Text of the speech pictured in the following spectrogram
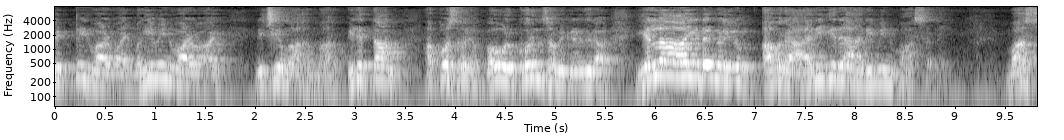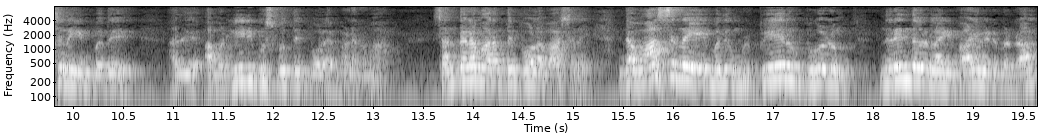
வெற்றி வாழ்வாய் மகிமின் வாழ்வாய் நிச்சயமாக மாறும். இதைத்தான் அப்போ பவுல் குறுந்து சபைக்கு எழுதுகிறார். எல்லா இடங்களிலும் அவர் அறிகிற அறிவின் வாசனை. வாசனை என்பது அது அவன் லீடி புஷ்பத்தை போல வளருவான். சந்தன மரத்தை போல வாசனை. இந்த வாசனை என்பது உங்கள் பேரும் புகழும் நிறைந்தவர்களாய் வாழ வேண்டும் என்றால்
